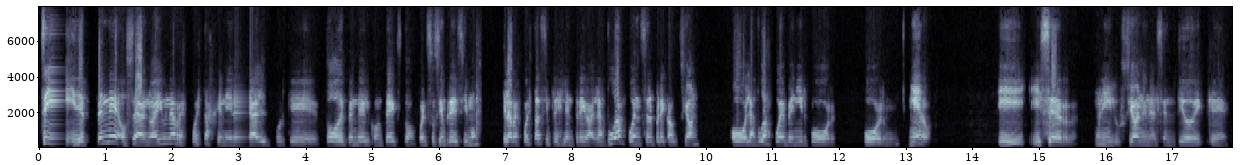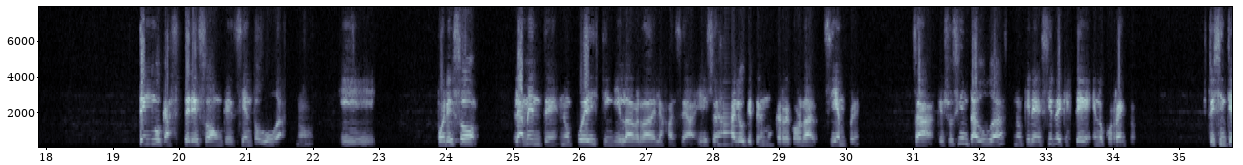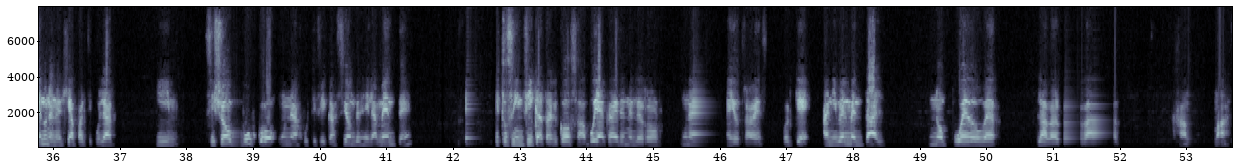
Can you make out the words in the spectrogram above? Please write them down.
Sí, y depende, o sea, no hay una respuesta general porque todo depende del contexto. Por eso siempre decimos que la respuesta siempre es la entrega. Las dudas pueden ser precaución o las dudas pueden venir por, por miedo y, y ser una ilusión en el sentido de que tengo que hacer eso aunque siento dudas, ¿no? Y por eso la mente no puede distinguir la verdad de la falsedad. Y eso es algo que tenemos que recordar siempre. O sea, que yo sienta dudas no quiere decir de que esté en lo correcto. Estoy sintiendo una energía particular. Y si yo busco una justificación desde la mente, esto significa tal cosa, voy a caer en el error una y otra vez, porque a nivel mental no puedo ver la verdad jamás.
